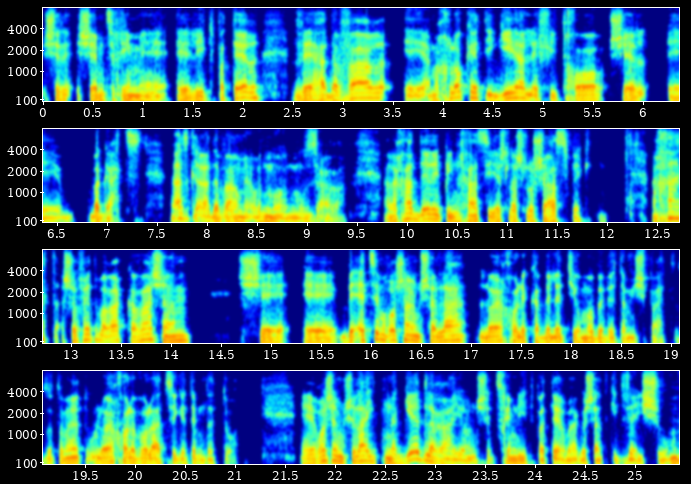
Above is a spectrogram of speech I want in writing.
ש, שהם צריכים להתפטר, והדבר, המחלוקת הגיעה לפתחו של בג"ץ. ואז קרה דבר מאוד מאוד מוזר. הלכת דרעי-פנחסי יש לה שלושה אספקטים. אחת, השופט ברק קבע שם שבעצם ראש הממשלה לא יכול לקבל את יומו בבית המשפט. זאת אומרת, הוא לא יכול לבוא להציג את עמדתו. ראש הממשלה התנגד לרעיון שצריכים להתפטר בהגשת כתבי אישום,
